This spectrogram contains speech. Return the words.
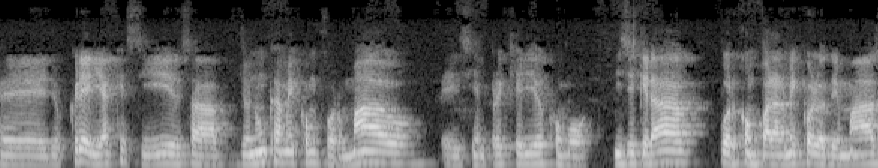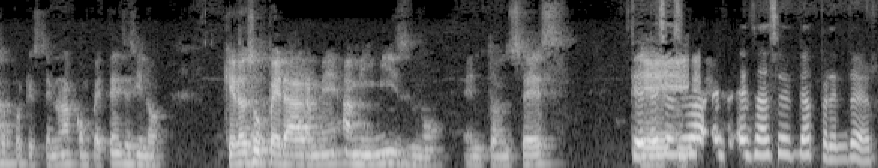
eh, yo creería que sí, o sea, yo nunca me he conformado, eh, siempre he querido como, ni siquiera por compararme con los demás o porque esté en una competencia, sino quiero superarme a mí mismo. Entonces... ¿Tienes esa, esa sed de aprender?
